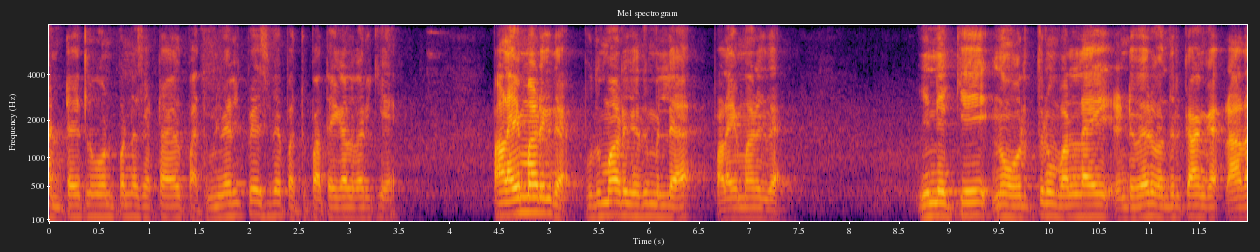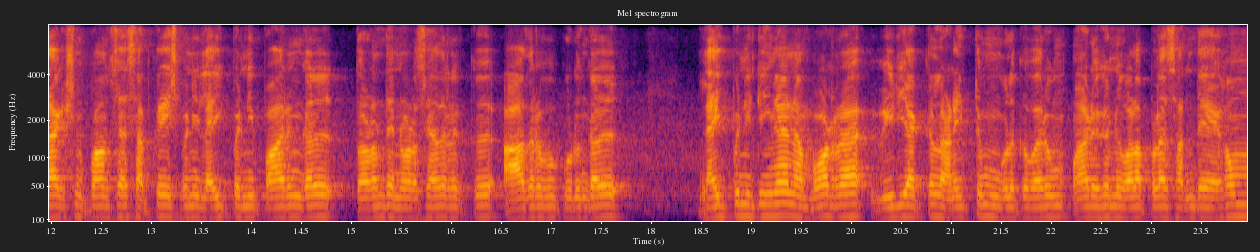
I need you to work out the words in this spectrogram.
அன்டயத்தில் ஓன் பண்ண செட் ஆகுது. பத்து மணி வரைக்கும் பேசுவேன் பத்து பத்தே கால் வரைக்கும். பழைய மாடுக்குதே புது மாடுக்கு எதுவும் இல்லை. பழைய மாடுக்குதே இன்றைக்கி இன்னும் ஒருத்தரும் வரலை. ரெண்டு பேரும் வந்திருக்காங்க. ராதாகிருஷ்ணன் பாம்ஸை சப்ஸ்கிரைப் பண்ணி லைக் பண்ணி பாருங்கள். தொடர்ந்து என்னோடய சேதலுக்கு ஆதரவு கொடுங்கள். லைக் பண்ணிட்டீங்கன்னா நான் போடுற வீடியோக்கள் அனைத்தும் உங்களுக்கு வரும். மாடுகன்னு வளர்ப்பில் சந்தேகம்.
